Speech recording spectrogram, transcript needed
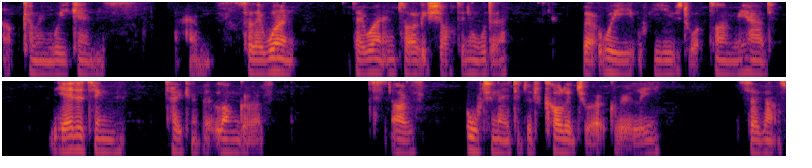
upcoming weekends?" Um, so they weren't they weren't entirely shot in order, but we, we used what time we had. The editing taken a bit longer. I've I've alternated with college work really, so that's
